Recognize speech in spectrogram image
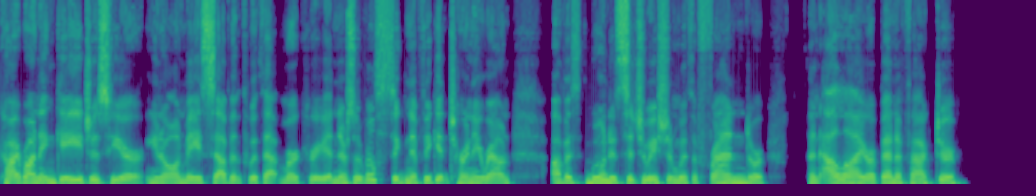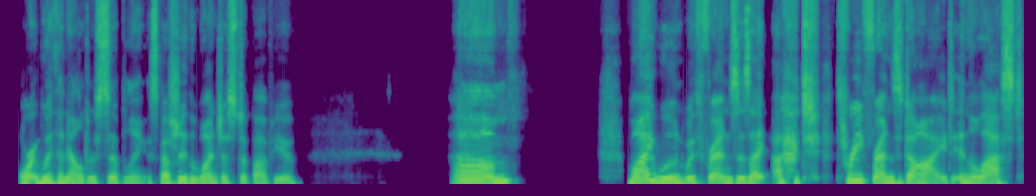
Chiron engages here you know on may 7th with that mercury and there's a real significant turning around of a wounded situation with a friend or an ally or a benefactor or with an elder sibling especially the one just above you um, my wound with friends is I, three friends died in the last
